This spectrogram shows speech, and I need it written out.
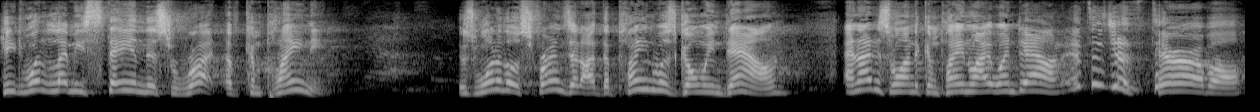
he wouldn't let me stay in this rut of complaining. It was one of those friends that I, the plane was going down, and I just wanted to complain why it went down. It's just terrible.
